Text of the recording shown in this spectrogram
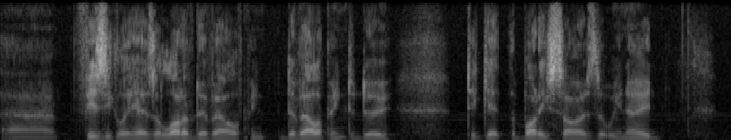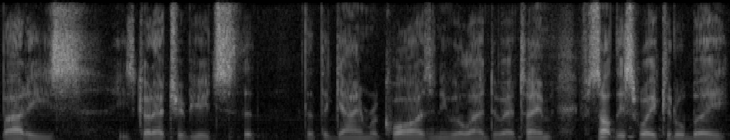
uh, physically has a lot of developing developing to do to get the body size that we need, but he's he's got attributes that, that the game requires, and he will add to our team. If it's not this week, it'll be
